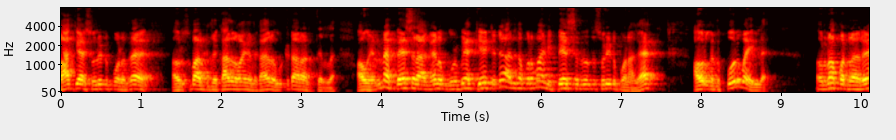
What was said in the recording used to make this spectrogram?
பாக்கியா சொல்லிட்டு போனதை அவர் சும்மா அப்படி இந்த காதல் வாங்கி அந்த காதலை விட்டுட்டாரான்னு தெரியல. அவங்க என்ன பேசுகிறாங்கன்னு முழுமையாக கேட்டுட்டு அதுக்கப்புறமா நீ பேசுறது வந்து சொல்லிட்டு போனாங்க. அவருக்கு அந்த பொறுமை இல்லை. அவர் என்ன பண்ணுறாரு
